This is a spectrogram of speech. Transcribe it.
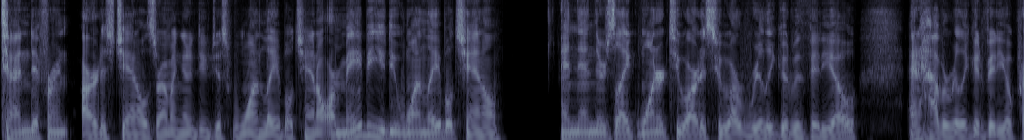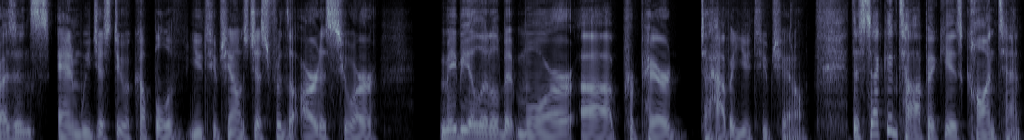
10 different artist channels or am I going to do just one label channel? Or maybe you do one label channel and then there's like one or two artists who are really good with video and have a really good video presence. And we just do a couple of YouTube channels just for the artists who are maybe a little bit more uh, prepared to have a YouTube channel. The second topic is content.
